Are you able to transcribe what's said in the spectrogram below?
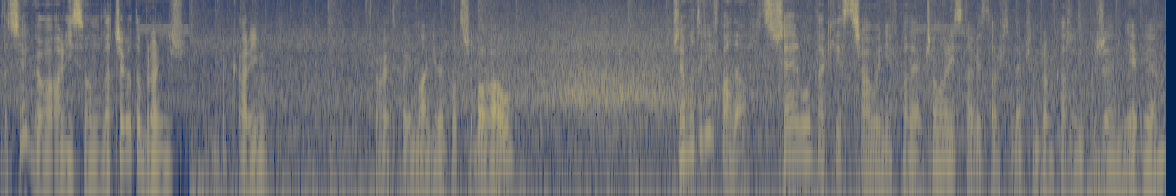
Dlaczego, Alison? Dlaczego to bronisz? Dobra, Karim. Trochę twojej magii bym potrzebował. Czemu to nie wpada? Czemu takie strzały nie wpadają? Czemu Alisonowie stał się lepszym bramkarzem w grze? Nie wiem.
